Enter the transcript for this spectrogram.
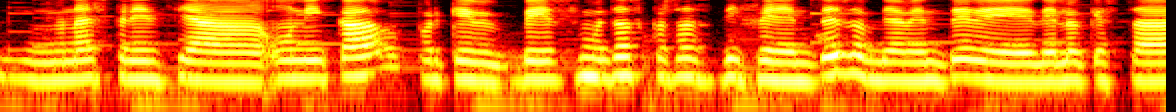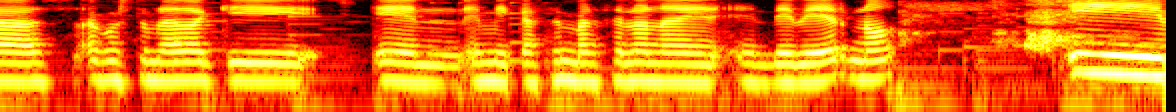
una experiencia única, porque ves muchas cosas diferentes, obviamente, de, lo que estás acostumbrado aquí, en, en mi casa en Barcelona, de ver, ¿no? Y,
